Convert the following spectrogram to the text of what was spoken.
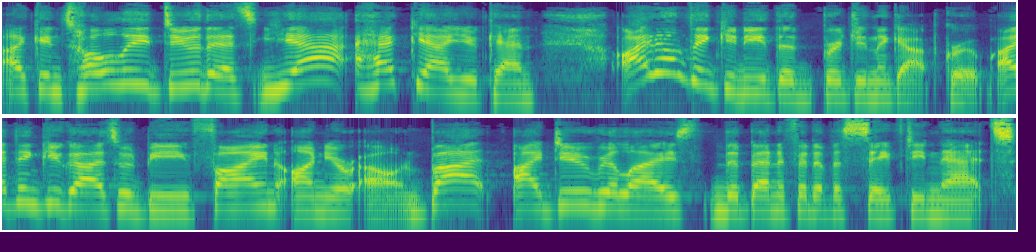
I can totally do this. Yeah, heck yeah, you can. I don't think you need the bridging the gap group. I think you guys would be fine on your own, but I do realize the benefit of a safety net,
